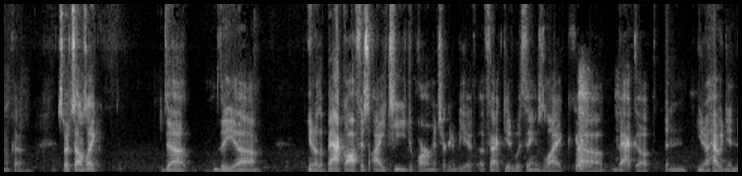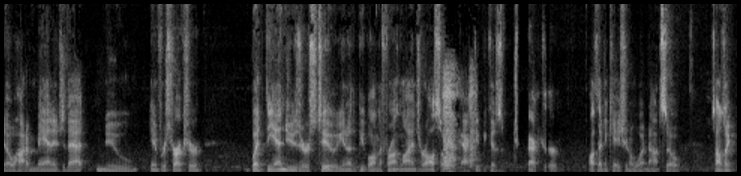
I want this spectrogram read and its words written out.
Okay, so it sounds like the the uh, you know the back office IT departments are going to be affected with things like uh, backup and you know having to know how to manage that new infrastructure but the end users too, you know, the people on the front lines are also impacted because of two-factor authentication and whatnot. So sounds like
